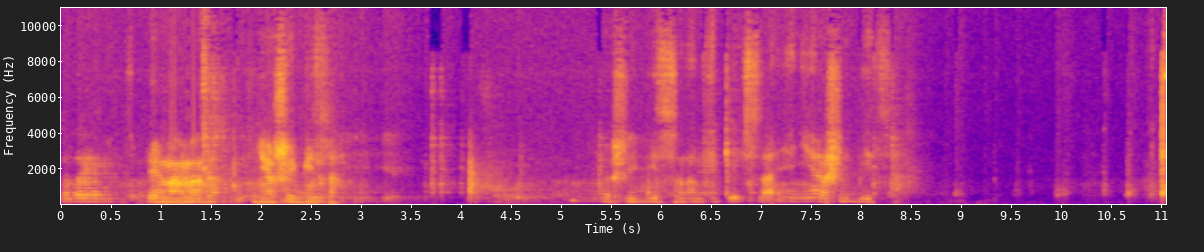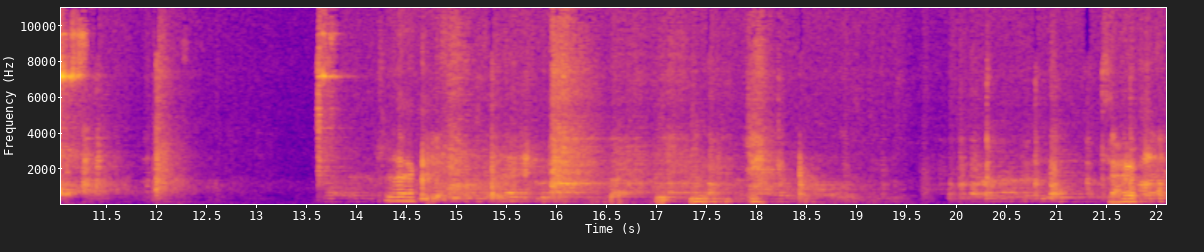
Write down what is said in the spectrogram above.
Теперь нам надо не ошибиться. Не ошибиться нам теперь, Саня, не ошибиться. Так. Так. Так.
